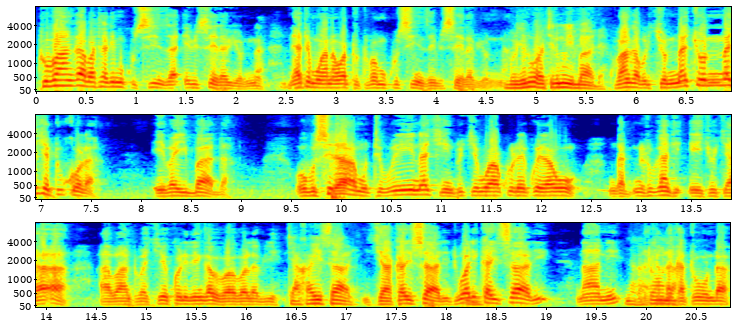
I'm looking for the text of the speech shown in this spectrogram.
tubanga abatali mu kusinza ebiseera byonna naye ate mwana wattu tuba mu kusinza ebiseera byonna. Kubanga buli kyonna kyonna kyetukola eba ibaada. Obusiraamu tebulina kintu kyebwakulekwerawo nga netugaa nti ekyo kyaa abantu bakyekolere nga bwe baba balabye. Kya kaisaali kya kaisaali tiwali kaisaali nani? Na Katonda. na katonda.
